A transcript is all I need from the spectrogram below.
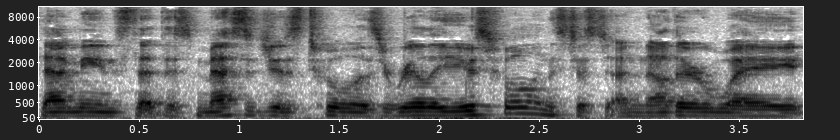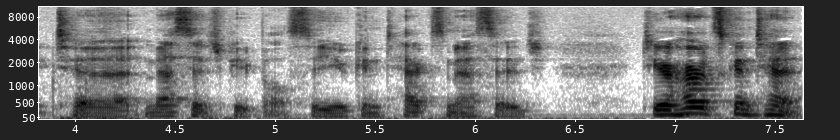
that means that this messages tool is really useful and it's just another way to message people. So you can text message to your heart's content.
